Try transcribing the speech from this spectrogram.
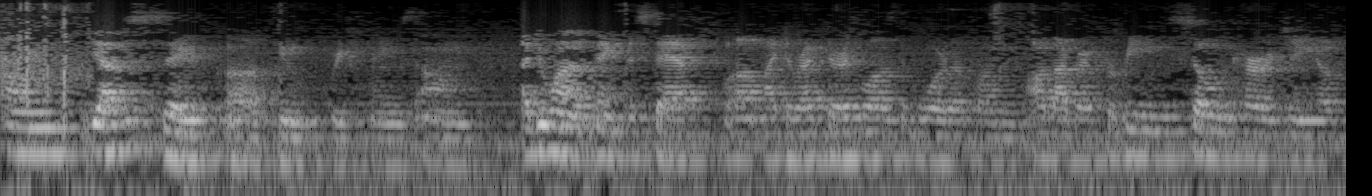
Um, yeah, I'll just say uh, a few brief things. Um, I do want to thank the staff, uh, my director, as well as the board of um, our library for being so encouraging of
